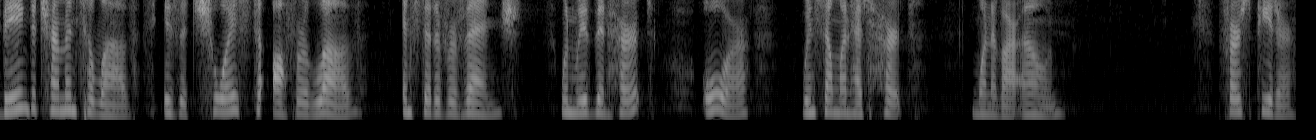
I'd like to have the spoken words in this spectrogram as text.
Being determined to love is a choice to offer love instead of revenge when we've been hurt or when someone has hurt one of our own. 1 Peter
